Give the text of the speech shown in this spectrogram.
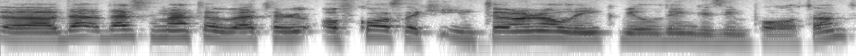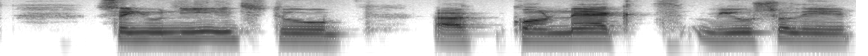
uh, that, that's a matter of whether, of course, like internal link building is important. So you need to uh, connect mutually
